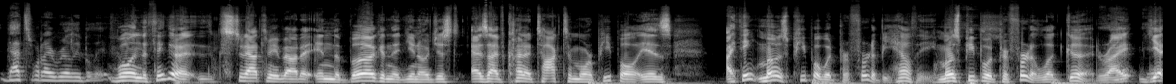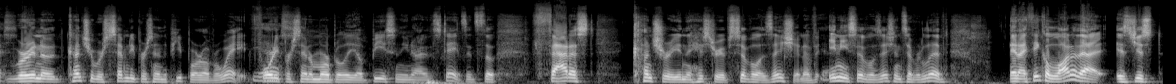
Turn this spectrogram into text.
That's what I really believe. Well, and the thing that uh, stood out to me about it in the book, and that, you know, just as I've kind of talked to more people, is I think most people would prefer to be healthy. Most people would prefer to look good, right? yes. Yet we're in a country where 70% of the people are overweight, 40% are morbidly obese in the United States. It's the fattest country in the history of civilization, of any civilization that's ever lived. And I think a lot of that is just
